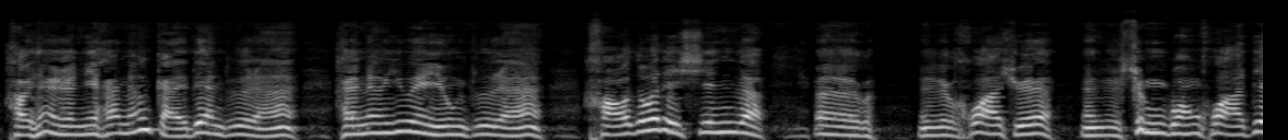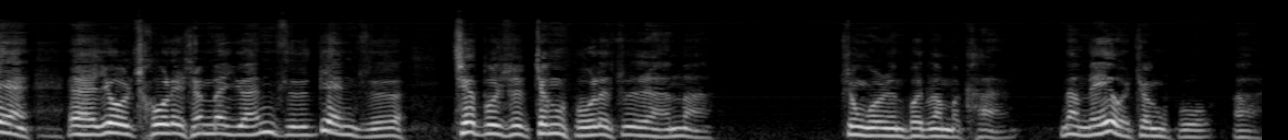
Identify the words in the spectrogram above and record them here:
好像是你还能改变自然，还能运用自然，好多的新的呃这个化学，嗯，声光化电，呃，又出了什么原子、电子，这不是征服了自然吗？中国人不那么看，那没有征服啊，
